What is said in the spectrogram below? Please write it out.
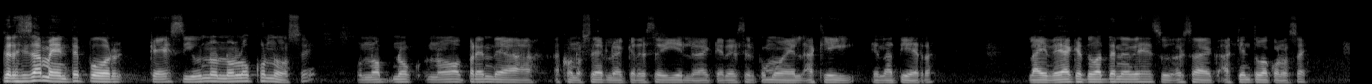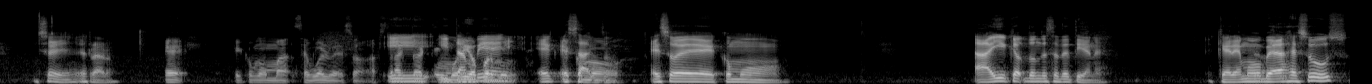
Precisamente porque si uno no lo conoce, uno no, no aprende a, a conocerlo, a querer seguirlo, a querer ser como él aquí en la tierra, la idea que tú vas a tener de Jesús, o sea, a quién tú vas a conocer, sí, es raro. es, es como más, se vuelve eso, abstracto. Y, murió por también, mí. e- Es exacto. como- Eso es como ahí donde se detiene. Queremos ver a Jesús,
